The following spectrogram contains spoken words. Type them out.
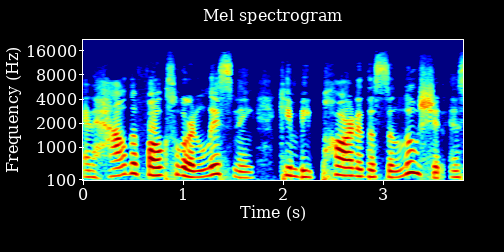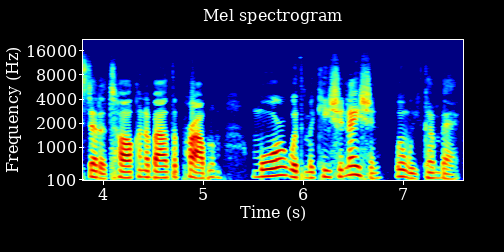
and how the folks who are listening can be part of the solution instead of talking about the problem. More with Mikisha Nation when we come back.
